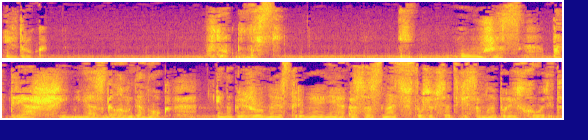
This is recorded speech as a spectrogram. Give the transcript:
И вдруг... Вдруг мысль. И ужас, потрясший меня с головы до ног. И напряженное стремление осознать, что же все-таки со мной происходит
